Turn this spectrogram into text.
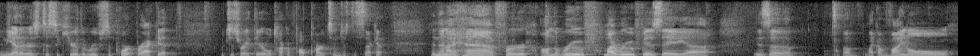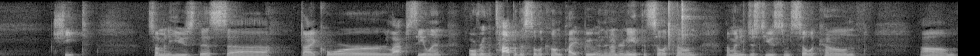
and the other is to secure the roof support bracket, which is right there. We'll talk about parts in just a second. And then I have for on the roof, my roof is a uh, is a of like a vinyl sheet. So I'm going to use this uh, Dicor lap sealant over the top of the silicone pipe boot and then underneath the silicone I'm going to just use some silicone um,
